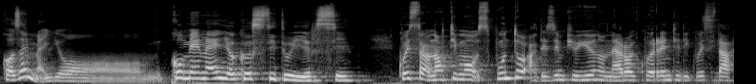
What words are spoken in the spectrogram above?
cosa è meglio, come è meglio costituirsi sì. Questo è un ottimo spunto, ad esempio io non ero al corrente di questa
